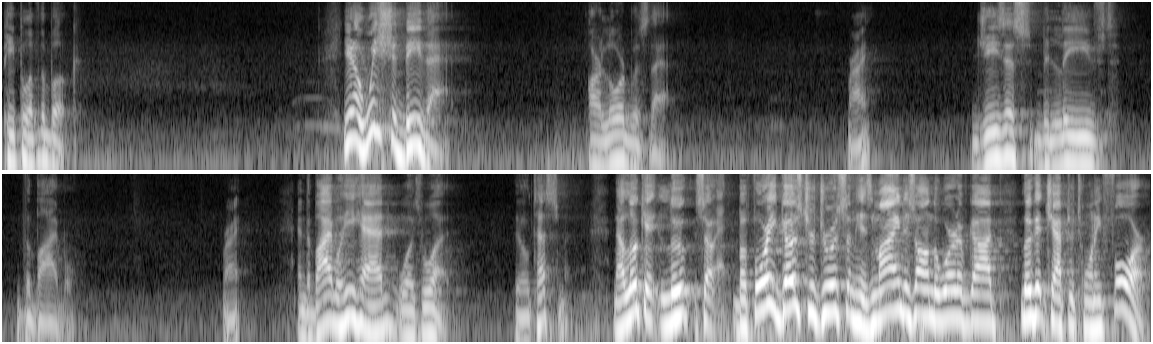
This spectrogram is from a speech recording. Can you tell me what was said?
People of the book. You know, we should be that. Our Lord was that right? Jesus believed the Bible, right? And the Bible he had was what? The Old Testament. Now look at Luke. So before he goes to Jerusalem, his mind is on the Word of God. Look at chapter 24,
